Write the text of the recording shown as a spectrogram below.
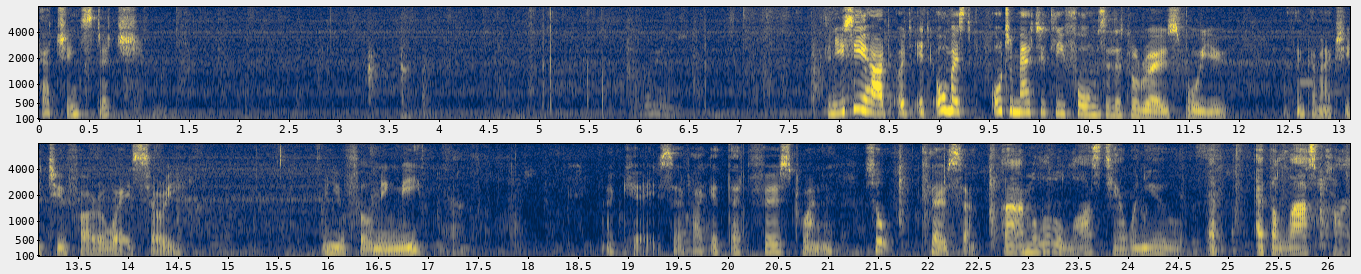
catching stitch. Can you see how it, it, almost automatically forms a little rose for you? I think I'm actually too far away, sorry, when you're filming me. Okay, so if I get that first one So closer. I'm a little lost here when you at, at the last part.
